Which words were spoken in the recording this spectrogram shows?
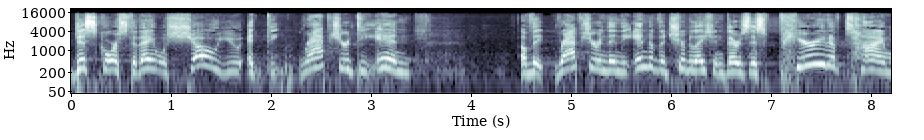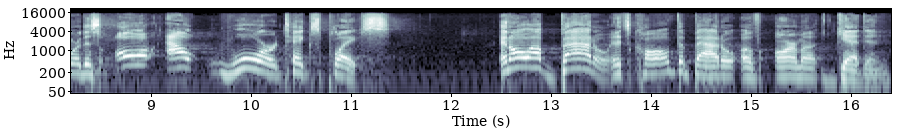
discourse today will show you at the rapture at the end of the rapture and then the end of the tribulation, there's this period of time where this all out war takes place. An all out battle, and it's called the Battle of Armageddon.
